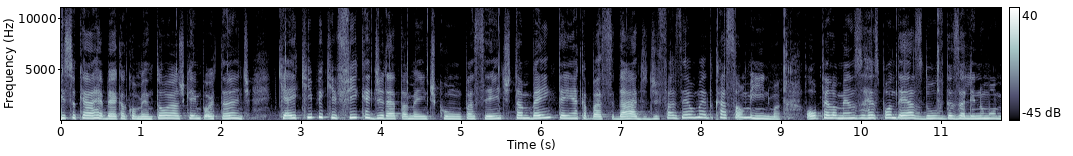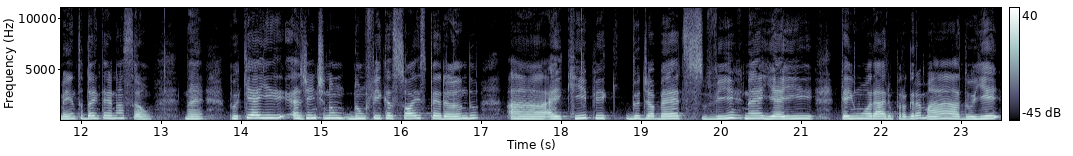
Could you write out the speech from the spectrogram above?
isso que a Rebeca comentou, eu acho que é importante, que a equipe que fica diretamente com o paciente também tem a capacidade de fazer uma educação mínima, ou pelo menos responder às dúvidas ali no momento da internação. Né? Porque aí a gente não, não fica só esperando a, a, equipe do diabetes vir, né? E aí tem um horário programado e,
